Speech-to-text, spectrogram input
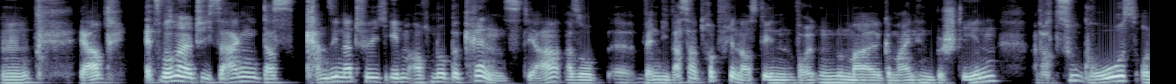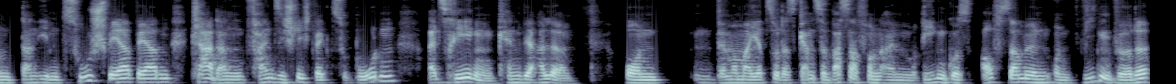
Mhm. Ja, Jetzt muss man natürlich sagen, das kann sie natürlich eben auch nur begrenzt, ja. Also äh, wenn die Wassertröpfchen aus den Wolken nun mal gemeinhin bestehen, einfach zu groß und dann eben zu schwer werden, klar, dann fallen sie schlichtweg zu Boden. Als Regen kennen wir alle. Und wenn man mal jetzt so das ganze Wasser von einem Regenguss aufsammeln und wiegen würde,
